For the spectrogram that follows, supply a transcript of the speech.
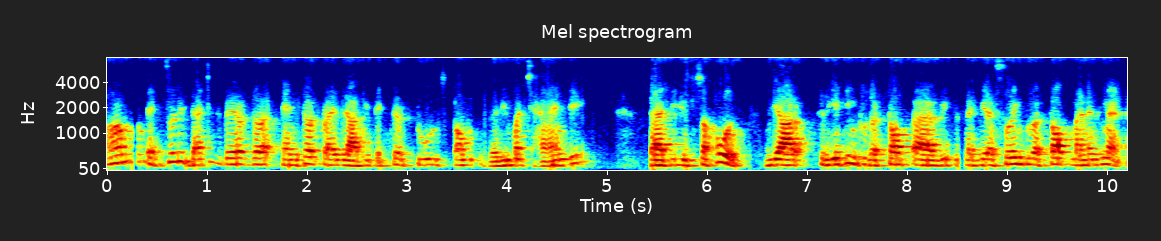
Um, actually, that is where the enterprise architecture tools come very much handy. That is, suppose we are creating to the top, uh, we, like we are showing to the top management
